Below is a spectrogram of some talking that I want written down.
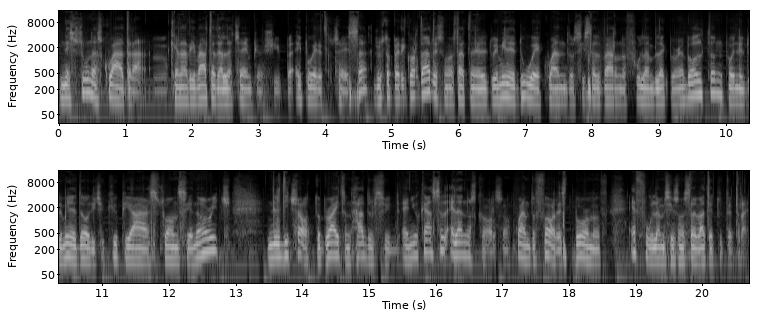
nessuna squadra che era arrivata dalla Championship è poi retrocessa. Giusto per ricordarle, sono state nel 2002 quando si salvarono Fulham, Blackburn e Bolton, poi nel 2012 QPR, Swansea e Norwich nel 18 Brighton, Huddersfield e Newcastle e l'anno scorso quando Forest, Bournemouth e Fulham si sono salvate tutte e tre.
